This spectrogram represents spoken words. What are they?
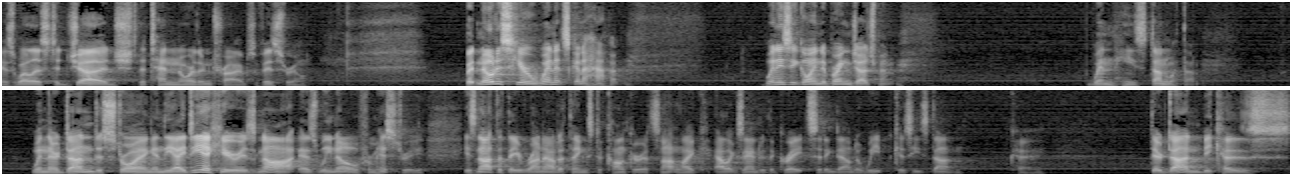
as well as to judge the ten northern tribes of Israel. But notice here when it's going to happen. When is he going to bring judgment? When he's done with them when they're done destroying. And the idea here is not, as we know from history, is not that they run out of things to conquer. It's not like Alexander the Great sitting down to weep because he's done. Okay? They're done because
